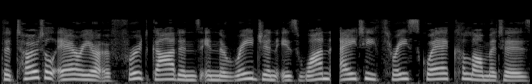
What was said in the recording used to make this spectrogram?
The total area of fruit gardens in the region is 1.83 square kilometers.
